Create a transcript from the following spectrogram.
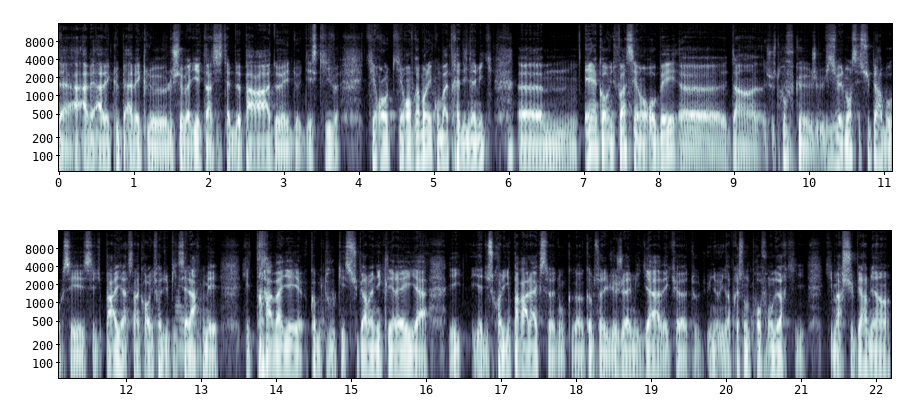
avec le avec le, chevalier, tu as un système de parade et de d'esquive qui rend qui rend vraiment les combats très dynamiques. Euh, et encore une fois, c'est enrobé euh, d'un. Je trouve que je, visuellement, c'est super beau. C'est c'est pareil, c'est encore une fois du pixel art, mais qui est travaillé comme tout, qui est super bien éclairé. Il y a il y a du scrolling parallaxe, donc euh, comme sur les vieux jeux Amiga, avec euh, une, une, impression de profondeur qui qui marche super bien.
